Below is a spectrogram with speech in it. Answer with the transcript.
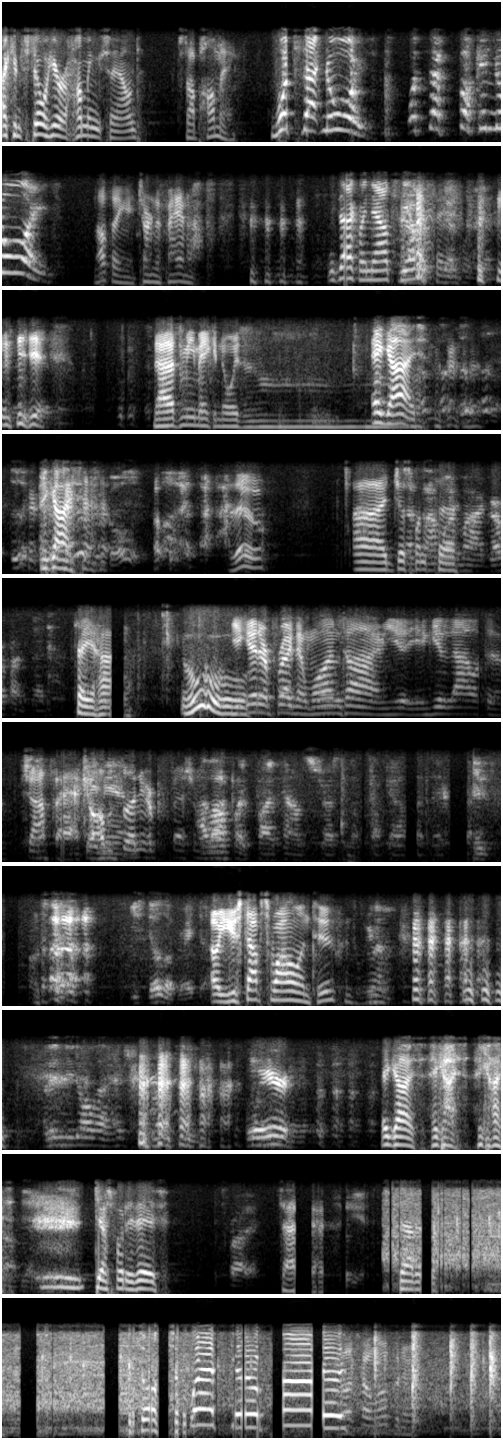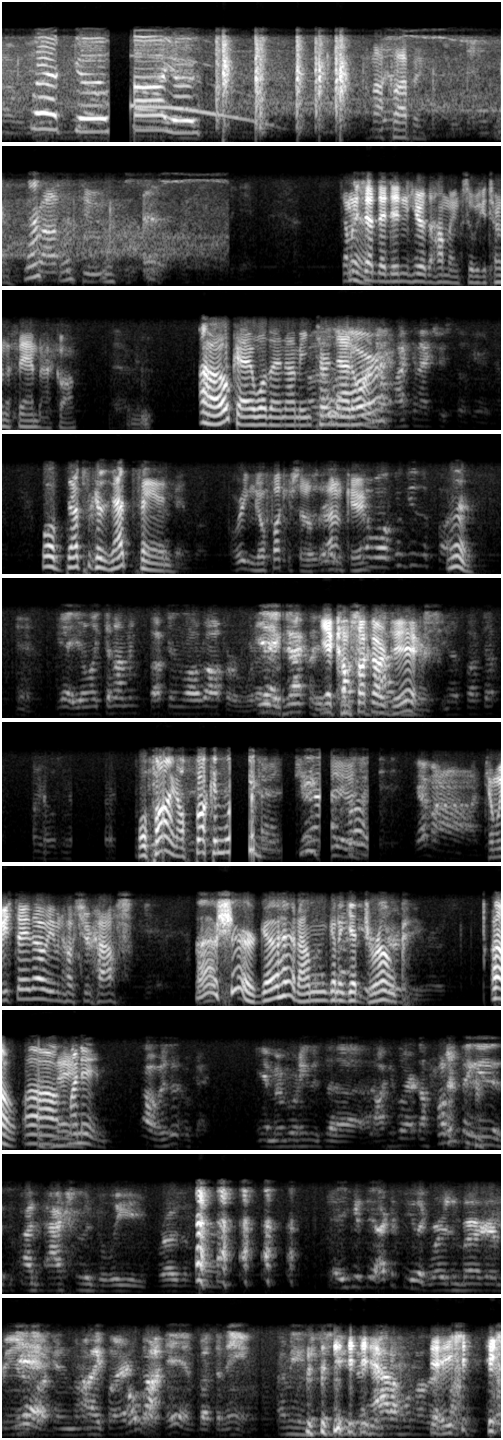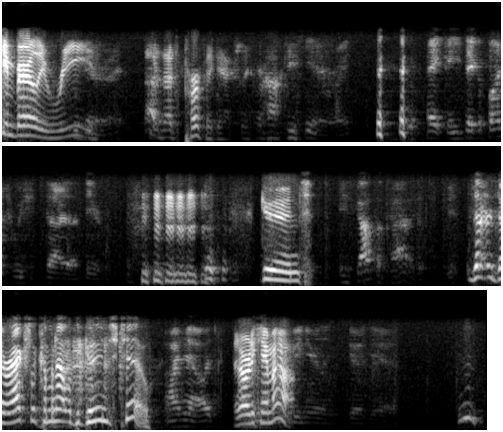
I can still hear a humming sound. Stop humming. What's that noise? What's that fucking noise? Nothing. And turn the fan off. Exactly. Now it's the other fan. yeah. Now that's me making noises. Hey guys. Hey guys. Hello. I just want to tell you hi. Ooh. You get her pregnant one time, you you get it out with the shop vac. All of a sudden you're a professional. I lost like five pounds stressing the fuck out that day. You still look great though. Oh, you stopped swallowing too? That's weird. I didn't need all that extra protein. Weird. Hey guys. Hey guys. Hey guys. Guess what it is? It's Friday. Saturday. Saturday. It's also Let's Go Flyers. Oh, it's home opener. Let's Go Flyers. I'm not clapping. No? Prostitute. Somebody Yeah. said they didn't hear the humming, so we could turn the fan back on. Oh, okay. Well then, I mean, oh, turn that Or- on. I can actually still hear it Well, that's because that fan. Or you can go fuck yourself. I don't care. now. Well, who gives a fuck? Yeah. Yeah, you don't like the humming? Fucking log off or whatever. Yeah, exactly. Yeah, come suck our dicks. You know fucked up? Well, fine. I'll fucking leave. Jesus. Come on. Can we stay though, even though it's your house? Oh, sure. Go ahead. I'm gonna get drunk. Oh, uh, Name. my name. Oh, is it? Okay. Yeah, remember when he was uh, a hockey player? The funny thing is, I actually believe Rosenberg. Yeah, you could see. I could see like Rosenberger being Yeah, a fucking hockey like, player. totally. Not him, but the name. I mean, he just needs to Yeah. add a whole nother Yeah, he can, he can barely read. Uh, that's perfect actually for hockey. Yeah, right. Hey, can you take a punch? We should die that theory. Goons. He's got the pad. They're they're actually coming out with the goons too. I know. It's It already came out. Be nearly as good, yeah.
